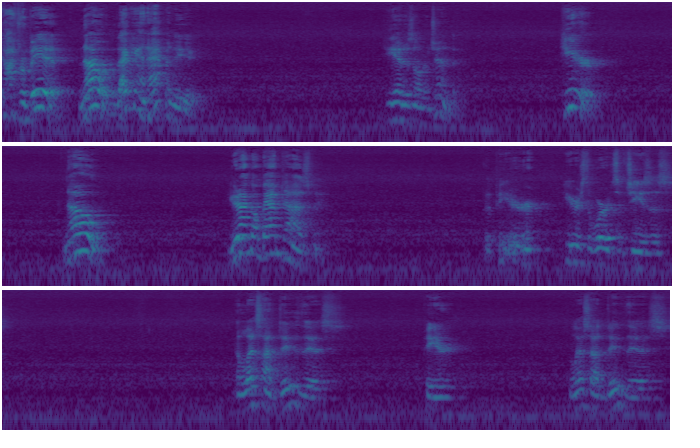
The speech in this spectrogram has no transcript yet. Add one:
God forbid, no, that can't happen to you. He had his own agenda. Here, no, you're not going to baptize me. But Peter hears the words of Jesus. Unless I do this, Peter, unless I do this,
